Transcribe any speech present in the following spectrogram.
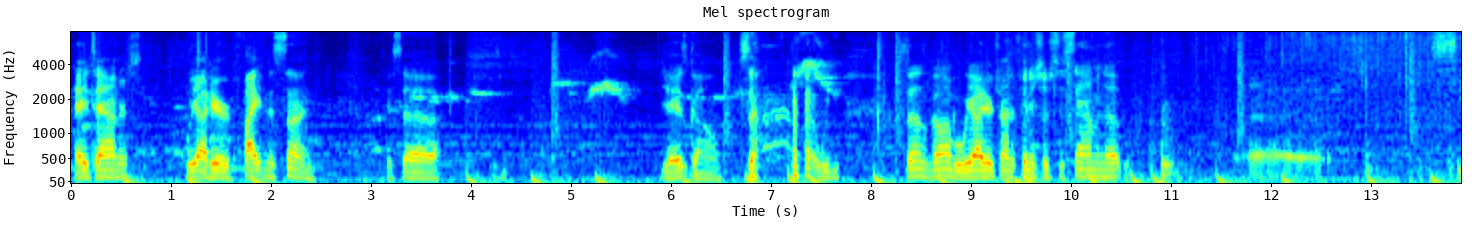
Hey towners, we out here fighting the sun. It's uh, it's, yeah, it's gone. So we sun's gone, but we out here trying to finish up the salmon up. Uh, see,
